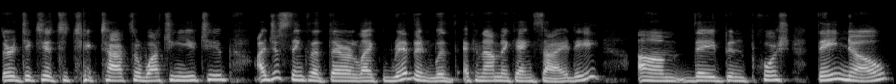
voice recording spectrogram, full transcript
they're addicted to tiktok they're watching youtube. I just think that they're like riven with economic anxiety. Um, they've been pushed. They know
